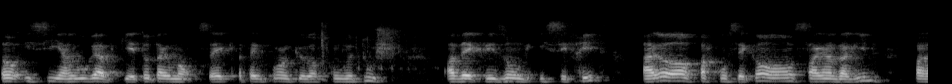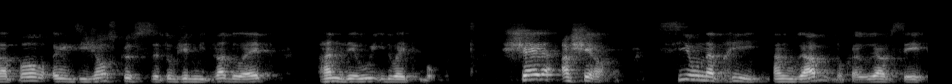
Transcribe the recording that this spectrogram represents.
Or, ici, il y a un loulav qui est totalement sec, à tel point que lorsqu'on le touche avec les ongles, il s'effrite alors par conséquent, ça invalide par rapport à l'exigence que cet objet de mitzvah doit être hanveu, il doit être beau. Shel Ashera. Si on a pris un ougab, donc un ougab c'est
